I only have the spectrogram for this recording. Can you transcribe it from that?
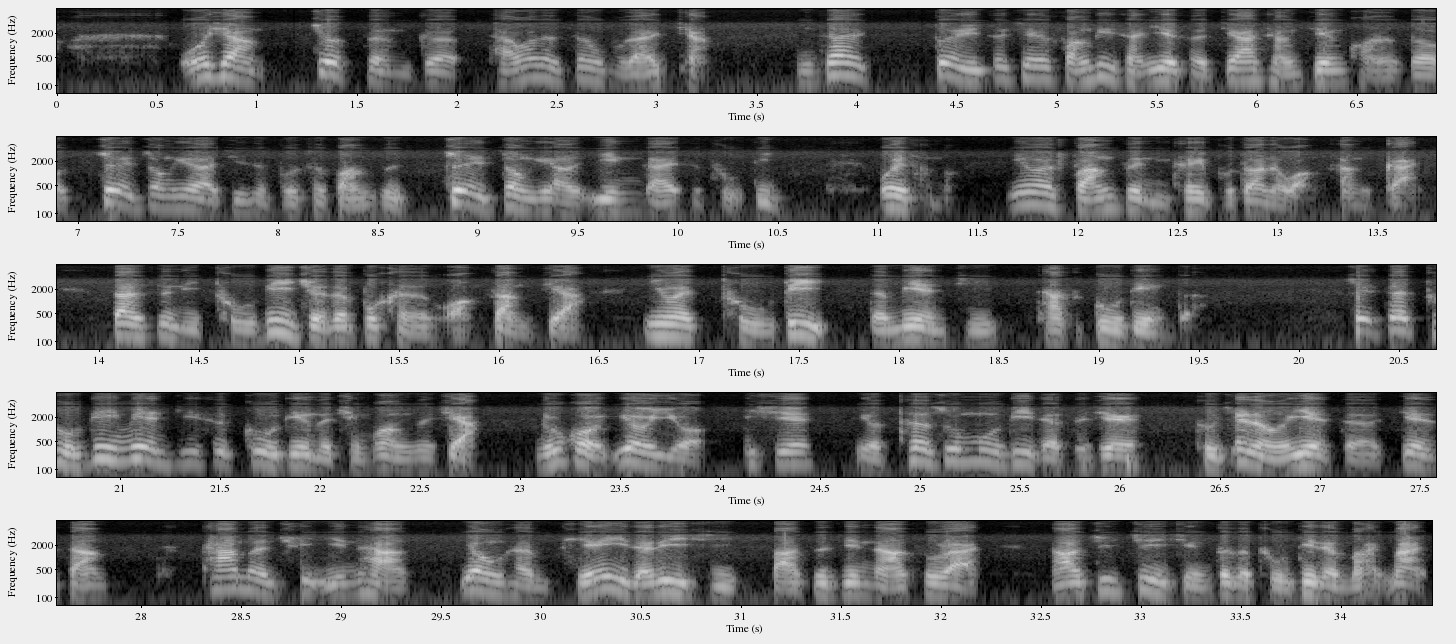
我想就整个台湾的政府来讲，你在。对于这些房地产业者加强监管的时候，最重要的其实不是房子，最重要的应该是土地。为什么？因为房子你可以不断的往上盖，但是你土地绝对不可能往上加，因为土地的面积它是固定的。所以在土地面积是固定的情况之下，如果又有一些有特殊目的的这些土建融业者、建商，他们去银行用很便宜的利息把资金拿出来。然后去进行这个土地的买卖，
